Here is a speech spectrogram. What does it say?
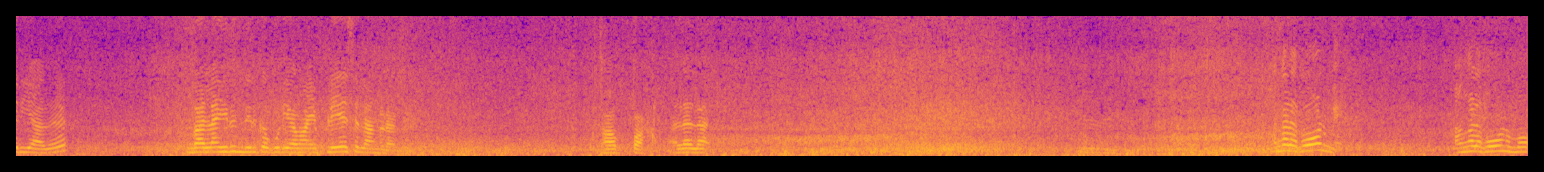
தெரியாது. இங்கெல்லாம் இருந்து இருக்கக்கூடிய பிளேஸ் எல்லாம் கிடக்கு. அப்பா அல்ல அங்கே போகணுமே. அங்கே போகணுமோ?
